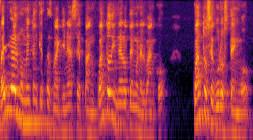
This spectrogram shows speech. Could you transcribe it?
Va a llegar el momento en que estas máquinas sepan cuánto dinero tengo en el banco, cuántos seguros tengo,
